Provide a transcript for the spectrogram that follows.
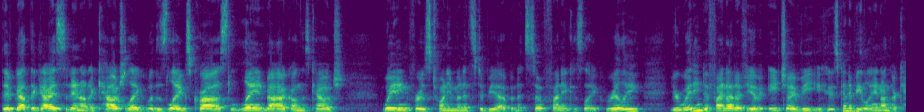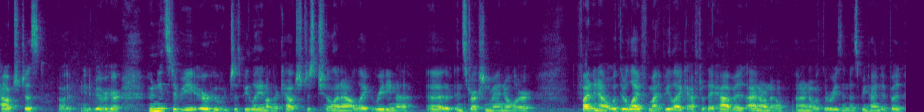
They've got the guy sitting on a couch like with his legs crossed, laying back on this couch, waiting for his 20 minutes to be up. And it's so funny because like, really? You're waiting to find out if you have HIV. Who's going to be laying on their couch just, oh, I need to be over here. Who needs to be, or who would just be laying on their couch just chilling out, like reading a, a instruction manual or finding out what their life might be like after they have it. I don't know. I don't know what the reason is behind it, but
